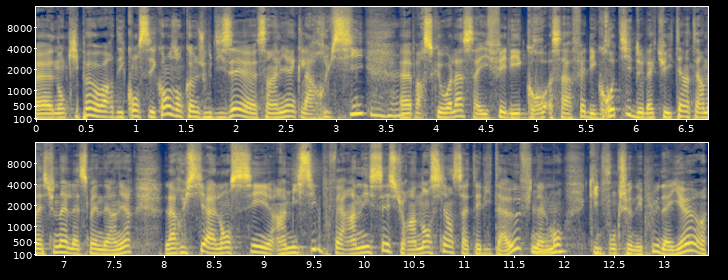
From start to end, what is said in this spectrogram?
euh, donc ils peuvent avoir des conséquences. Donc comme je vous disais, euh, c'est un lien avec la Russie Mhm. euh, parce que voilà, ça a fait les gros, ça a fait les gros titres de l'actualité internationale la semaine dernière. La Russie a lancé un missile pour faire un essai sur un ancien satellite à eux finalement, Mhm. qui ne fonctionnait plus d'ailleurs.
